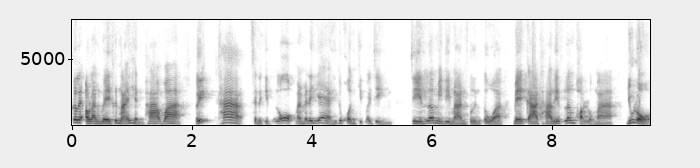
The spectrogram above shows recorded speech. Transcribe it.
ก็เลยเอารันเวย์ขึ้นมาให้เห็นภาพว่าเฮ้ยถ้าเศรษฐกิจโลกมันไม่ได้แย่ที่ทุกคนคิดไว้จริง จีนเริ่มมีดีมานฟื้นตัวเมกาทาริฟเริ่มผ่อนลงมา ยุโรป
